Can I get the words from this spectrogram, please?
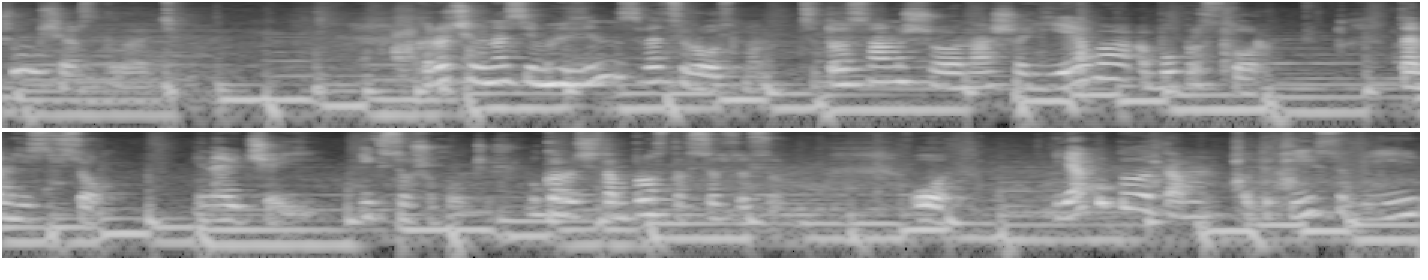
Що вам ще розказати? Коротше, у нас є магазин, називається Росман. Це те саме, що наша Єва або Простор. Там є все. І навіть чаї. І все, що хочеш. Ну, коротше, там просто все-все-все. От. Я купила там отакий собі.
